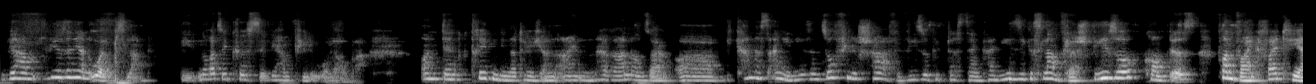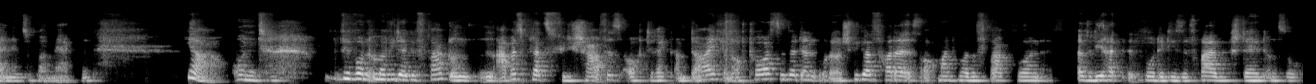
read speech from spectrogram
wir, haben, wir sind ja ein Urlaubsland, die Nordseeküste, wir haben viele Urlauber. Und dann treten die natürlich an einen heran und sagen, oh, wie kann das angehen? Hier sind so viele Schafe. Wieso gibt es denn kein riesiges Lammfleisch? Wieso kommt es von weit, weit her in den Supermärkten? Ja, und wir wurden immer wieder gefragt und ein Arbeitsplatz für die Schafe ist auch direkt am Deich und auch Thorsten wird dann oder Schwiegervater ist auch manchmal gefragt worden. Also die hat, wurde diese Frage gestellt und so.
